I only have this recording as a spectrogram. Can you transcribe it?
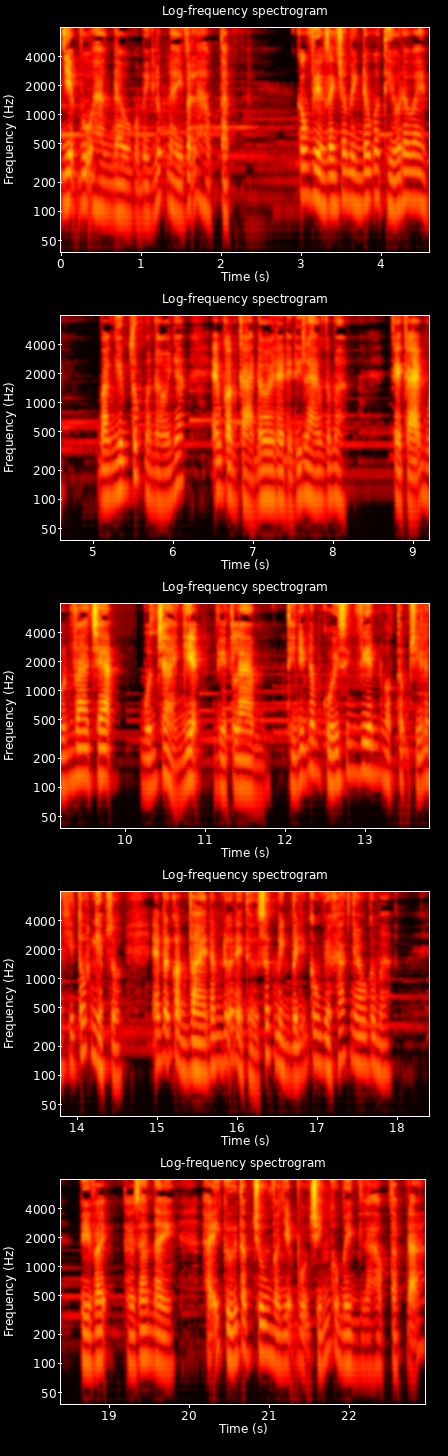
nhiệm vụ hàng đầu của mình lúc này vẫn là học tập. Công việc dành cho mình đâu có thiếu đâu em. Và nghiêm túc mà nói nhá, em còn cả đời này để đi làm cơ mà. Kể cả em muốn va chạm, muốn trải nghiệm việc làm, thì những năm cuối sinh viên hoặc thậm chí là khi tốt nghiệp rồi, em vẫn còn vài năm nữa để thử sức mình với những công việc khác nhau cơ mà vì vậy, thời gian này, hãy cứ tập trung vào nhiệm vụ chính của mình là học tập đã.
